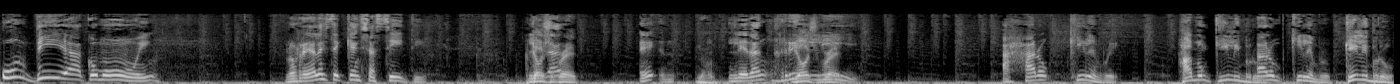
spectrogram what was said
Un día como hoy, los Reales de Kansas City le Josh dan- Brett. eh, No. le dan relief a Harold Killenbrook. Harmon Killebrew. Harold Killenbrook. Killebrew.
